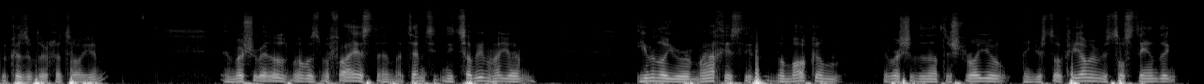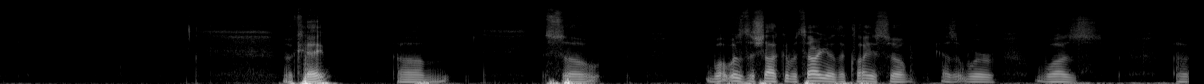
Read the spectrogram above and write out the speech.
because of their chatoyim. And Moshe Rabbeinu was, was mefayes them. Atem nitzavim hayom. Even though you were machis, the, the Makom, the did not destroy you, and you're still kiyamim, you're still standing. Okay. Um, so, what was the Shaka Bataria, the Klal Yisrael as it were, was uh,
